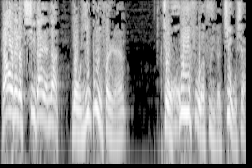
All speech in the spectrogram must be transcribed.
然后这个契丹人呢，有一部分人就恢复了自己的旧姓。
